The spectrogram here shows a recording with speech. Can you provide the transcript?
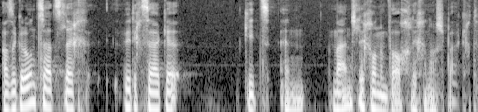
Also grundsätzlich würde ich sagen, gibt es einen menschlichen und einen fachlichen Aspekt.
